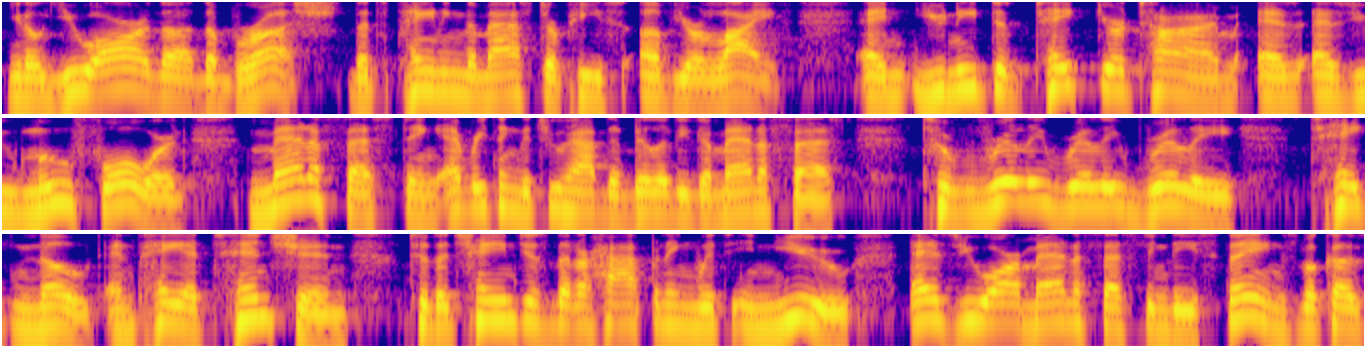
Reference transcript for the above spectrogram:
you know you are the the brush that's painting the masterpiece of your life and you need to take take your time as as you move forward manifesting everything that you have the ability to manifest to really really really take note and pay attention to the changes that are happening within you as you are manifesting these things. Because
